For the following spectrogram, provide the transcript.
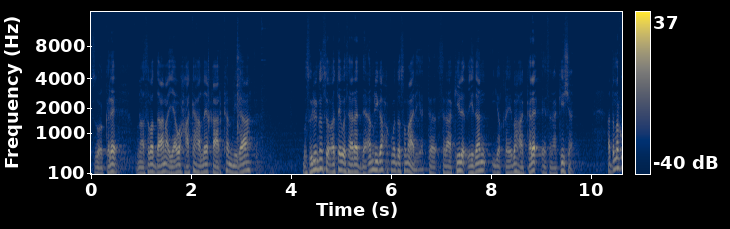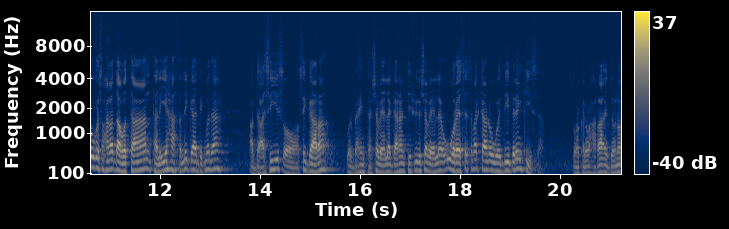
Sidoo kale munaasabadan ayaa waxaa ka hadlay qaar ka mid ah mas'uuliyiin ka socotay wasaaradda amniga xukuumadda soomaaliya saraakiil ciidan iyo qeybaha kale ee saraakiisha. Hadda marka horeysa waxaan la daawataan taliyaha saldhigga degmada cabdicasiis oo si gaara warbaahinta shabeelle gaar ahaan tv-ga shabeelle u wareystay islamarkaana uu wadiiyey dareenkiisa. Sidoo kale waxaa raaci doono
